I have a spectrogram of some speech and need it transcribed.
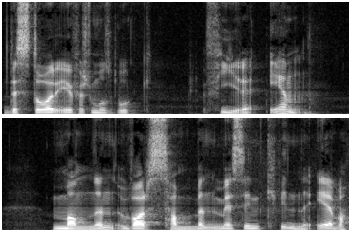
det står i Første Mosebok 4.1 Mannen var sammen med sin kvinne Eva,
